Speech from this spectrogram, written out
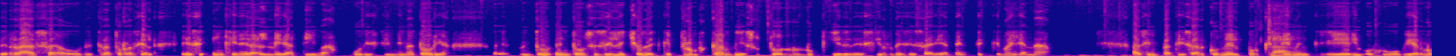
raza o de trato racial, es en general negativa o discriminatoria. Entonces, el hecho de que Trump cambie su tono no quiere decir necesariamente que vayan a, a simpatizar con él porque tienen que él o su gobierno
